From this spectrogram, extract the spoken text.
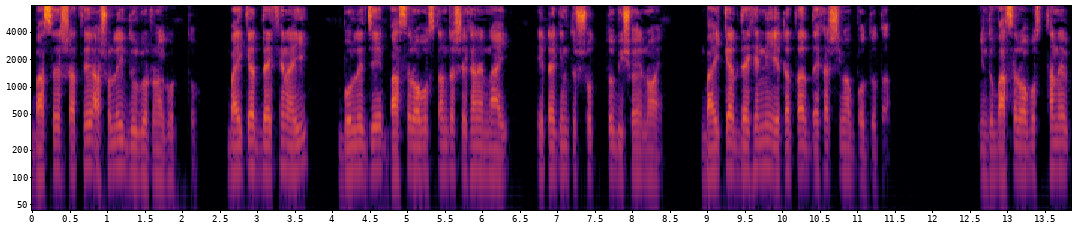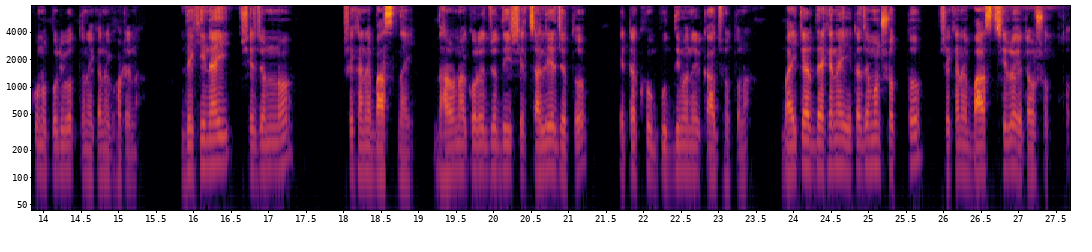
বাসের সাথে আসলেই দুর্ঘটনা ঘটত। বাইকার দেখে নাই, বলে যে বাসের অবস্থানটা সেখানে নাই, এটা কিন্তু সত্য বিষয় নয়। বাইকার দেখেনি, এটা তার দেখার সীমাবদ্ধতা। কিন্তু বাসের অবস্থানের কোনো পরিবর্তন এখানে ঘটে না। দেখি নাই, সেজন্য সেখানে বাস নাই। ধারণা করে যদি সে চালিয়ে যেত, এটা খুব বুদ্ধিমানের কাজ হতো না। বাইকার দেখে নাই, এটা যেমন সত্য, সেখানে বাস ছিল, এটাও সত্য।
